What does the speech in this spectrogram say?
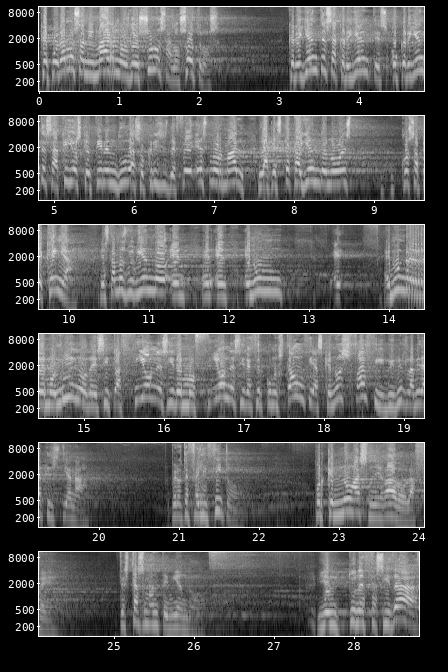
Que podamos animarnos los unos a los otros, creyentes a creyentes o creyentes a aquellos que tienen dudas o crisis de fe, es normal, la que está cayendo no es cosa pequeña, estamos viviendo en, en en un remolino de situaciones y de emociones y de circunstancias que no es fácil vivir la vida cristiana. Pero te felicito porque no has negado la fe, te estás manteniendo. Y en tu necesidad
